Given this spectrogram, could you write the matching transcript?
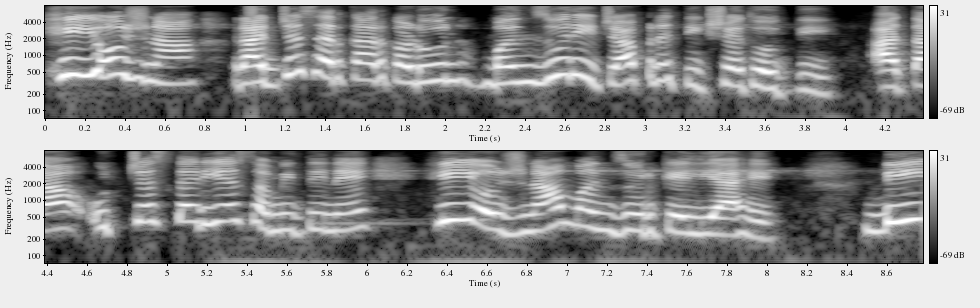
ही योजना राज्य सरकारकडून मंजुरीच्या प्रतीक्षेत होती. आता उच्चस्तरीय समितीने ही योजना मंजूर केली आहे. डी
